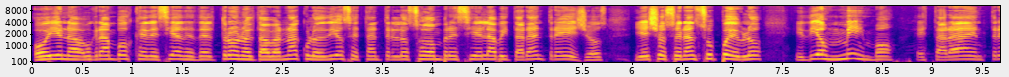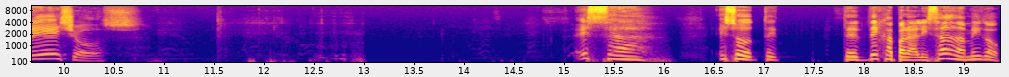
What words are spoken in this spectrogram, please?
oí una gran voz que decía desde el trono, el tabernáculo de Dios está entre los hombres y Él habitará entre ellos y ellos serán su pueblo y Dios mismo estará entre ellos. esa, eso te, deja paralizada, amigo.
